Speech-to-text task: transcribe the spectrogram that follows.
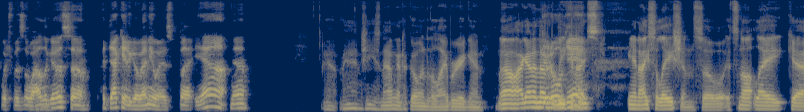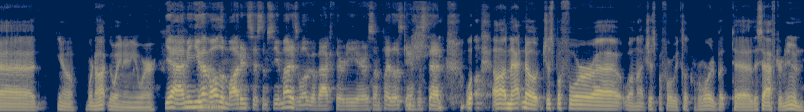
which was a while Mhm. ago, so a decade ago, anyways. But yeah, yeah, Yeah, man, geez, now I'm gonna go into the library again. No, I got another week in, in isolation, so it's not like uh you know, we're not going anywhere. Yeah, I mean, you have Um, all the modern systems, so you might as well go back 30 years and play those games instead. Well, on that note, just before, uh, well, not just before we click record, but uh, this afternoon,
